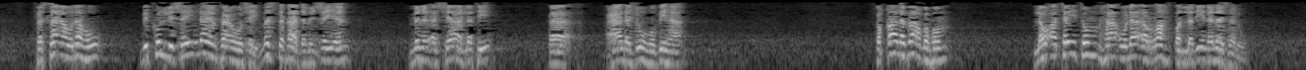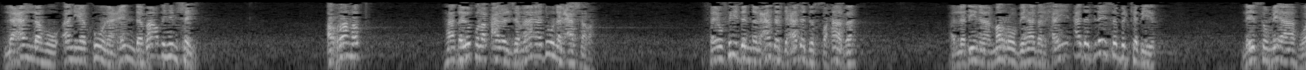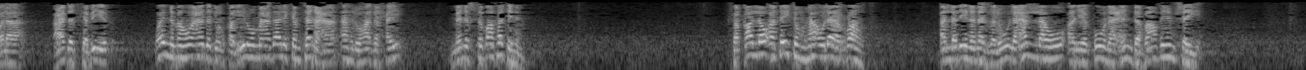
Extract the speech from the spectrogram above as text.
فسعوا له بكل شيء لا ينفعه شيء ما استفاد من شيء من الأشياء التي آه، عالجوه بها. فقال بعضهم لو أتيتم هؤلاء الرهط الذين نزلوا لعله أن يكون عند بعضهم شيء. الرهط هذا يطلق على الجماعة دون العشرة. فيفيد أن العدد عدد الصحابة الذين مروا بهذا الحي عدد ليس بالكبير. ليسوا مئة ولا عدد كبير وإنما هو عدد قليل ومع ذلك امتنع أهل هذا الحي من استضافتهم. فقال لو أتيتم هؤلاء الرهط الذين نزلوا لعله أن يكون عند بعضهم شيء.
